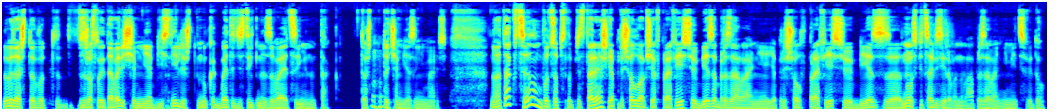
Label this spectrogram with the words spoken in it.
Ну, потому что вот взрослые товарищи мне объяснили, что, ну, как бы это действительно называется именно так то, что, то, чем я занимаюсь. Ну, а так, в целом, вот, собственно, представляешь, я пришел вообще в профессию без образования. Я пришел в профессию без, ну, специализированного образования, имеется в виду.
